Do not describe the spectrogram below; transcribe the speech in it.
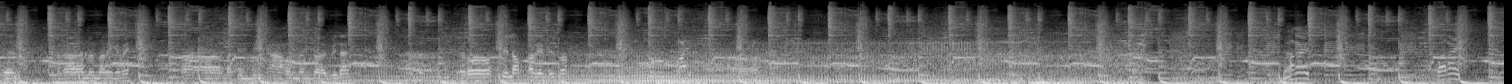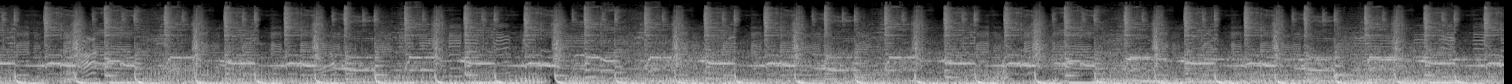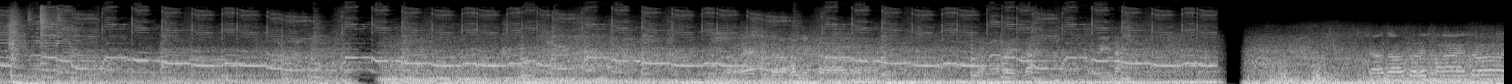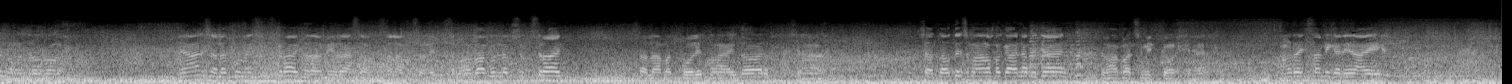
Yan, naka ano na rin kami sa matinding ahon ng Davilan pero silang pa rin ito shoutout din sa mga kapag-anak ko dyan, sa mga batchmate ko. Ayan. Ang rides namin kanina ay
